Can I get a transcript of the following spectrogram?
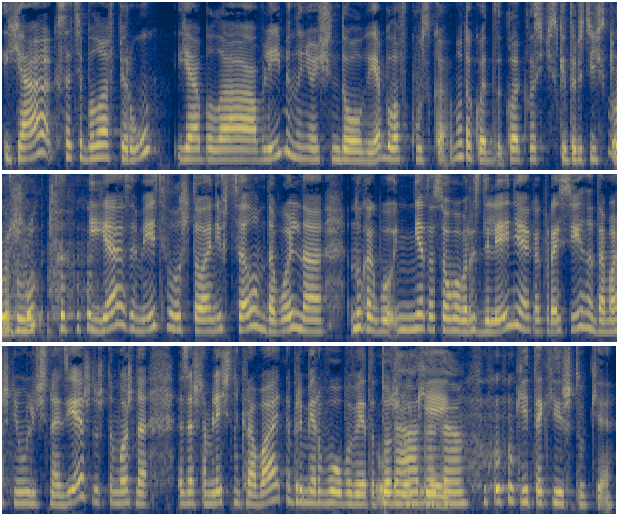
Я, кстати, была в Перу. Я была в Лиме, но не очень долго. Я была в Куско. Ну, такой классический туристический маршрут. И я заметила, что они в целом довольно... Ну, как бы нет особого разделения, как в России, на домашнюю уличную одежду, что можно, знаешь, там лечь на кровать, например, в обуви, это тоже да, окей. Да, да. Какие-то такие штуки.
